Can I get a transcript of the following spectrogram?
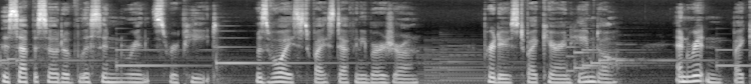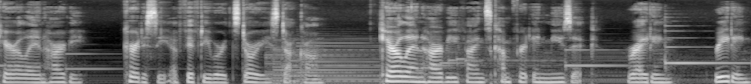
This episode of Listen, Rinse, Repeat was voiced by Stephanie Bergeron, produced by Karen Heimdahl, and written by Carol Ann Harvey, courtesy of 50wordstories.com. Carol Ann Harvey finds comfort in music, writing, reading,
